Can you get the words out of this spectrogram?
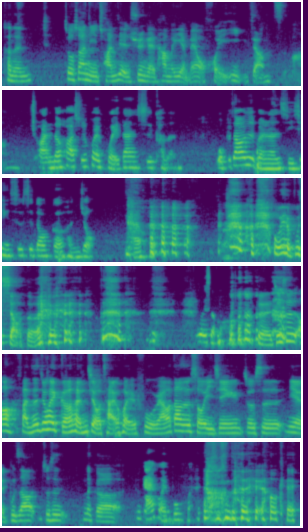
可能，就算你传简讯给他们，也没有回应这样子吗？传的话是会回，但是可能我不知道日本人习性是不是都隔很久才回。我也不晓得。为什么？对，就是哦，反正就会隔很久才回复，然后到那时候已经就是你也不知道，就是那个该回不回。对，OK，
